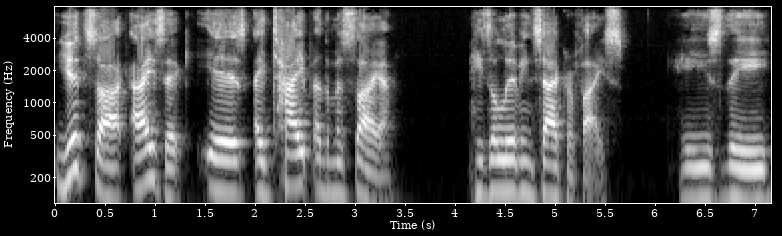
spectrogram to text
Yitzhak, Isaac, is a type of the Messiah. He's a living sacrifice. He's the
